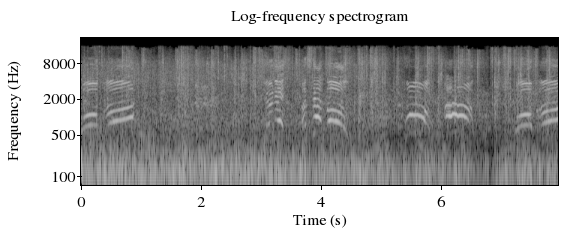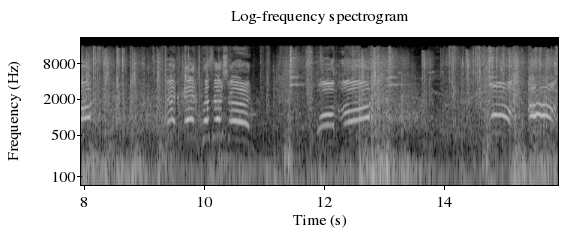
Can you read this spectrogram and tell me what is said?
Warm up! Unit, assemble! Warm up! Warm up! Get in position! Warm up! Warm up!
